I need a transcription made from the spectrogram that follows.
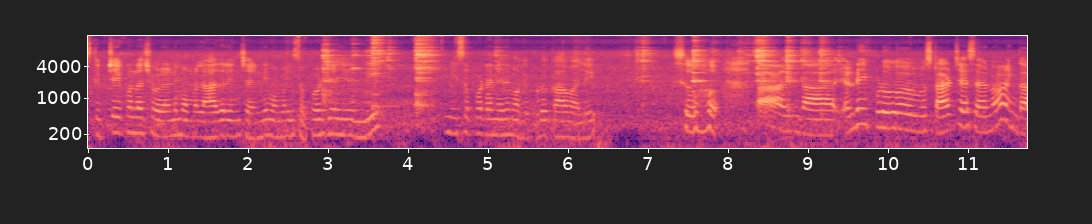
స్కిప్ చేయకుండా చూడండి మమ్మల్ని ఆదరించండి మమ్మల్ని సపోర్ట్ చేయండి. మీ సపోర్ట్ అనేది మాకు ఎప్పుడూ కావాలి. సో ఇంకా అంటే ఇప్పుడు స్టార్ట్ చేశాను. ఇంకా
